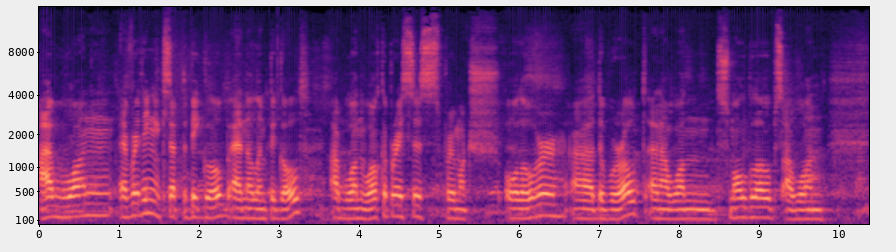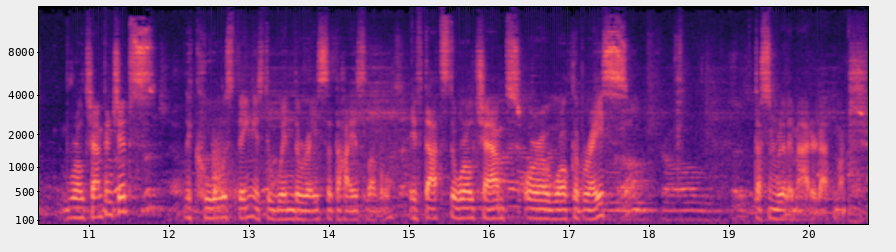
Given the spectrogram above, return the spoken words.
I won everything except the big globe and Olympic gold. I've won World Cup races pretty much all over uh, the world, and I won small globes. I won World Championships. The coolest thing is to win the race at the highest level. If that's the World Champs or a World Cup race, doesn't really matter that much.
